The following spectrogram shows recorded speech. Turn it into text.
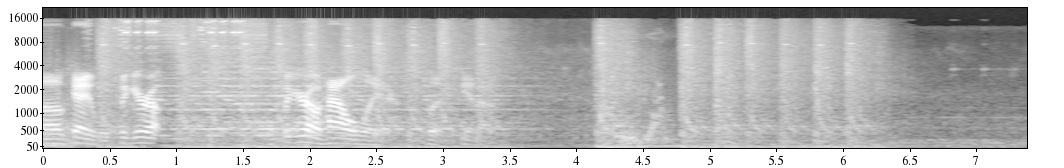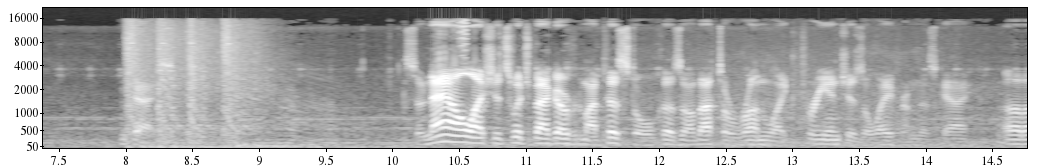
Okay, we'll figure out we'll figure out how later, but you know. Okay. So now I should switch back over to my pistol because I'm about to run like three inches away from this guy. Uh,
